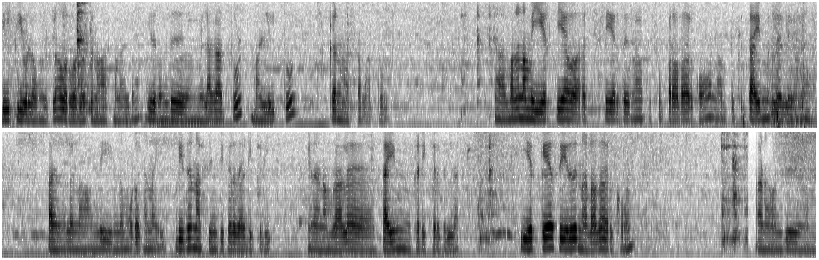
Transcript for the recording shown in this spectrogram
பிபி உள்ளவங்களுக்குலாம் ஒரு ஓரளவுக்கு நார்மலாகிடும் இது வந்து மிளகாத்தூள் மல்லித்தூள் சிக்கன் மசாலாத்தூள் நார்மலாக நம்ம இயற்கையாக அரைச்சி செய்கிறதுனா சூப்பராக தான் இருக்கும். நமக்கு டைம் இல்லை இல்லையா? அதனால் நான் வந்து இந்த முறை தான் நான் இப்படி தான் நான் செஞ்சுக்கிறது அடிக்கடி. ஏன்னா நம்மளால் டைம் கிடைக்கிறதில்ல இயற்கையாக செய்கிறது நல்லா தான் இருக்கும். ஆனால் வந்து நம்ம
